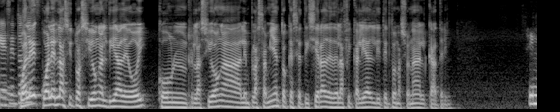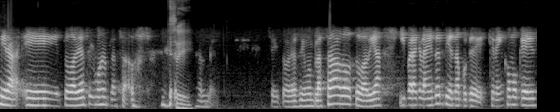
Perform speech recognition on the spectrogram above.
es. ¿Cuál, es, ¿Cuál es la situación al día de hoy con relación al emplazamiento que se te hiciera desde la Fiscalía del Distrito Nacional, Catherine? Sí, mira, eh, todavía seguimos emplazados. Sí. Sí, todavía seguimos emplazados, todavía, y para que la gente entienda, porque creen como que es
